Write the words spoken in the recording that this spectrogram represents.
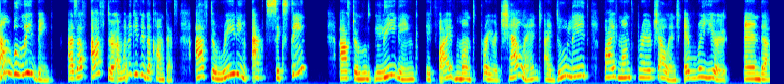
I'm believing as of after, I'm going to give you the context. After reading Act 16, after leading a five month prayer challenge, I do lead five month prayer challenge every year. And uh,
